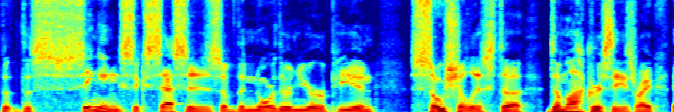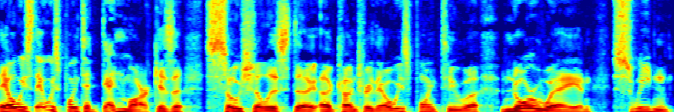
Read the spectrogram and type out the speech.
the, the singing successes of the Northern European socialist uh, democracies, right? They always they always point to Denmark as a socialist uh, country. They always point to uh, Norway and Sweden.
